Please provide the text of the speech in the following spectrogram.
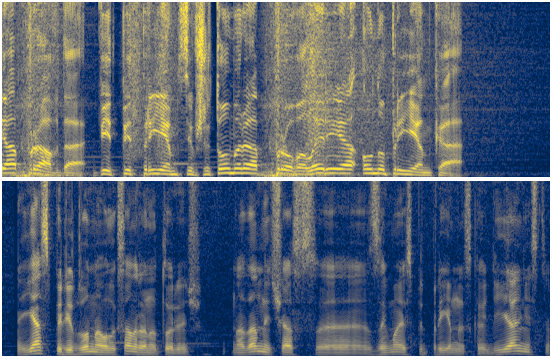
Вся правда від підприємців Житомира про Валерія Онопрієнка. Я Спірідонов Олександр Анатолійович. На даний час е, займаюся підприємницькою діяльністю.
